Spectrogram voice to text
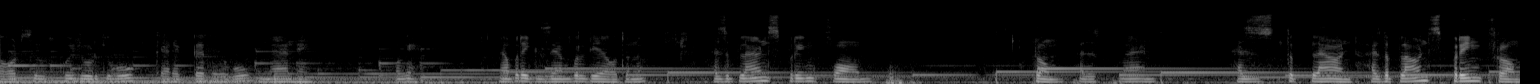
थॉट से उसको ही जोड़ के वो कैरेक्टर है, वो मैन है। ओके यहाँ पर एग्ज़ाम्पल दिया होता ना as a plant spring from from as a has the plant has the plant spring from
